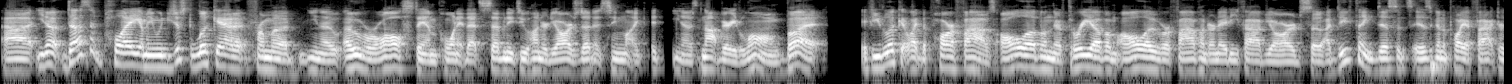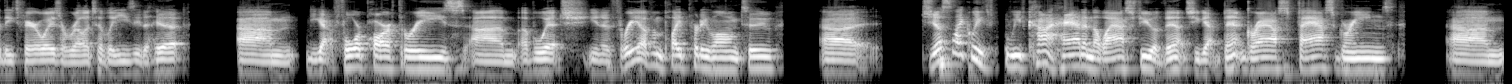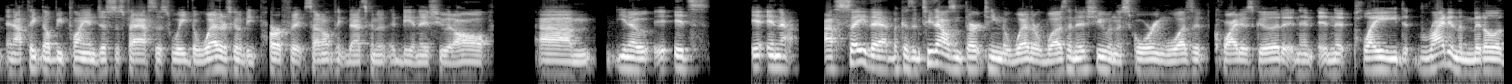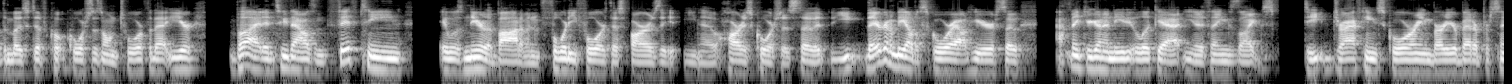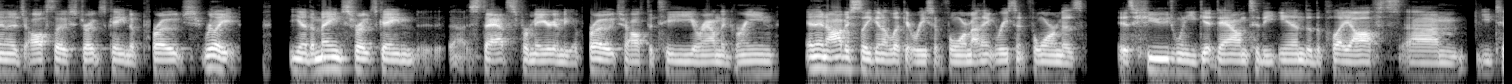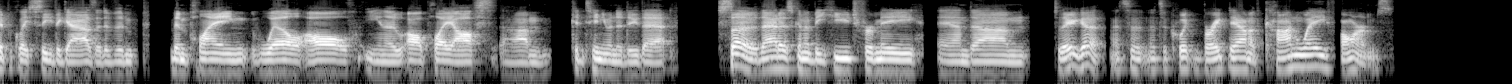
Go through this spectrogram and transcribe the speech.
Uh, you know, it doesn't play. I mean, when you just look at it from a you know overall standpoint, at that 7,200 yards, doesn't it seem like it? You know, it's not very long. But if you look at like the par fives, all of them, there are three of them, all over 585 yards. So I do think distance is going to play a factor. These fairways are relatively easy to hit. Um, you got four par threes, um, of which you know three of them play pretty long too. Uh, just like we've we've kind of had in the last few events. You got bent grass, fast greens, um, and I think they'll be playing just as fast this week. The weather's going to be perfect, so I don't think that's going to be an issue at all. Um, you know, it, it's it, and I say that because in 2013 the weather was an issue and the scoring wasn't quite as good, and and it played right in the middle of the most difficult courses on tour for that year. But in 2015 it was near the bottom and 44th as far as the you know hardest courses. So it, you, they're going to be able to score out here. So I think you're going to need to look at you know things like DraftKings scoring, birdie or better percentage, also strokes gained approach. Really, you know, the main strokes gained uh, stats for me are going to be approach off the tee, around the green, and then obviously going to look at recent form. I think recent form is is huge when you get down to the end of the playoffs. Um, you typically see the guys that have been been playing well all you know all playoffs, um, continuing to do that. So that is going to be huge for me, and um, so there you go. That's a that's a quick breakdown of Conway Farms.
